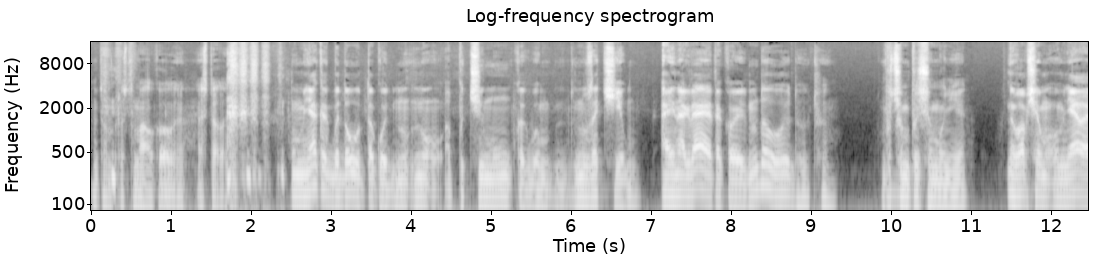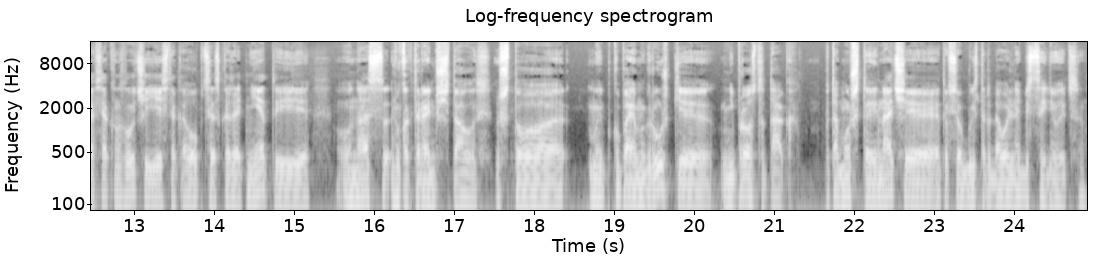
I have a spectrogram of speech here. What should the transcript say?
Ну, там просто мало колы осталось. У меня как бы довод такой, ну, ну, а почему, как бы, ну, зачем? А иногда я такой, ну, давай, да, что? Почему, почему нет? Ну, в общем, у меня, во всяком случае, есть такая опция сказать нет, и у нас, ну, как-то раньше считалось, что мы покупаем игрушки не просто так, потому что иначе это все быстро довольно обесценивается.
